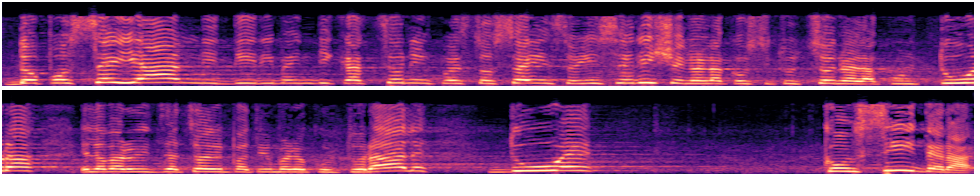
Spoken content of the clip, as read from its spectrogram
dopo sei anni di rivendicazioni in questo senso inserisce nella Costituzione la cultura e la valorizzazione del patrimonio culturale, due considera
